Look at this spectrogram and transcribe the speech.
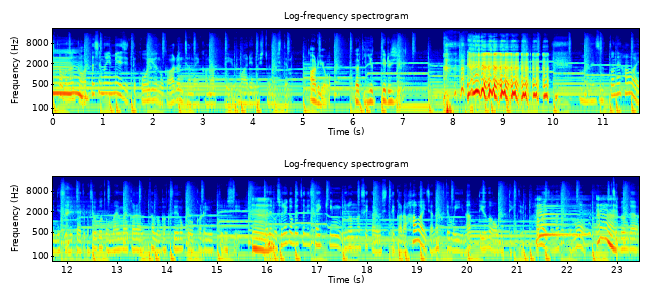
しかもなんか私のイメージってこういうのがあるんじゃないかなっていう周りの人にしても。あるよ。だって言ってるし まあねずっとねハワイに住みたいとかそういうことを前々から多分学生の頃から言ってるし、うん。まあ、でもそれが別に最近いろんな世界を知ってからハワイじゃなくてもいいなっていうのは思ってきてる。ハワイじゃなくてもうん。自分が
